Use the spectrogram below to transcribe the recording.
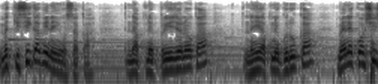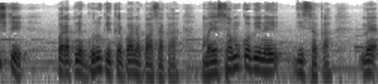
मैं किसी का भी नहीं हो सका। न अपने प्रियजनों का नहीं अपने गुरु का। मैंने कोशिश की, पर अपने गुरु की कृपा न पा सका। मैं स्वयं को भी नहीं जीत सका। मैं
